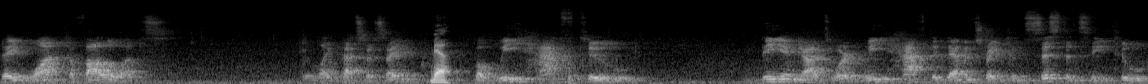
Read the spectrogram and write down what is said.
They want to follow us like Pastor saying. Yeah. But we have to be in God's Word. We have to demonstrate consistency to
